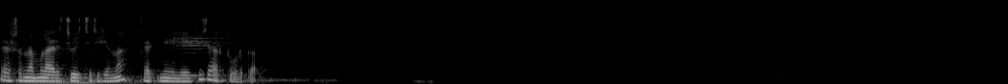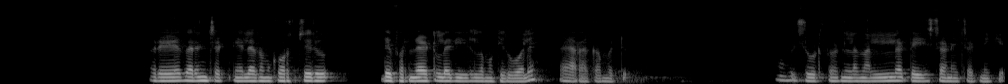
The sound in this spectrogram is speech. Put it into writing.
ശേഷം നമ്മൾ അരച്ച് വെച്ചിരിക്കുന്ന ചട്നിയിലേക്ക് ചേർത്ത് കൊടുക്കാം ഒരേ തരം ചട്നിയല്ല നമുക്ക് കുറച്ചൊരു ഡിഫറെന്റ് ആയിട്ടുള്ള രീതിയിൽ നമുക്കിതുപോലെ തയ്യാറാക്കാൻ പറ്റും. ഒഴിച്ച് കൊടുത്തിട്ടുള്ള നല്ല ടേസ്റ്റാണ് ഈ ചട്നിക്ക്.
